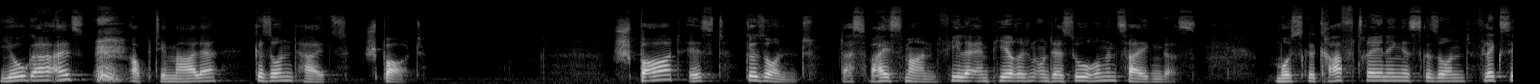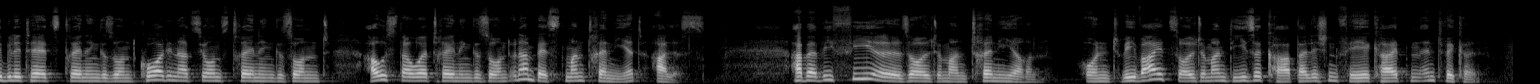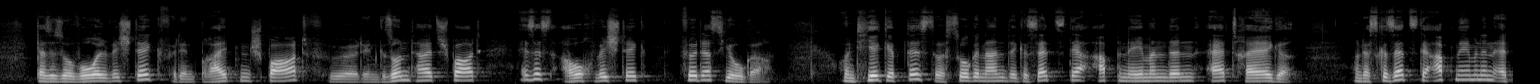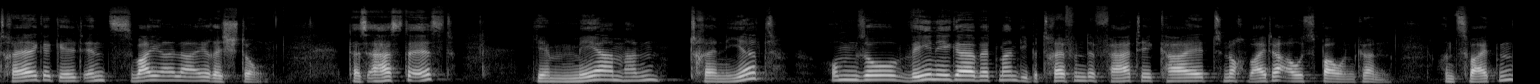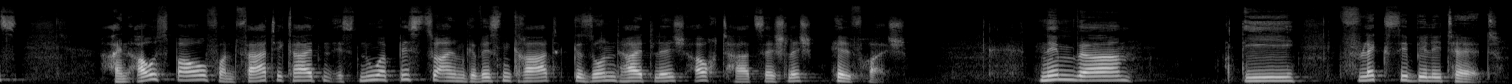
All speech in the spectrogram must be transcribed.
Yoga als optimaler Gesundheitssport. Sport ist gesund. Das weiß man. Viele empirische Untersuchungen zeigen das. Muskelkrafttraining ist gesund, Flexibilitätstraining gesund, Koordinationstraining gesund, Ausdauertraining gesund und am besten man trainiert alles. Aber wie viel sollte man trainieren? Und wie weit sollte man diese körperlichen Fähigkeiten entwickeln? Das ist sowohl wichtig für den Breitensport, für den Gesundheitssport, es ist auch wichtig für das Yoga. Und hier gibt es das sogenannte Gesetz der abnehmenden Erträge. Und das Gesetz der abnehmenden Erträge gilt in zweierlei Richtung. Das erste ist, je mehr man trainiert, umso weniger wird man die betreffende Fertigkeit noch weiter ausbauen können. Und zweitens, ein Ausbau von Fertigkeiten ist nur bis zu einem gewissen Grad gesundheitlich auch tatsächlich hilfreich. Nehmen wir die Flexibilität.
